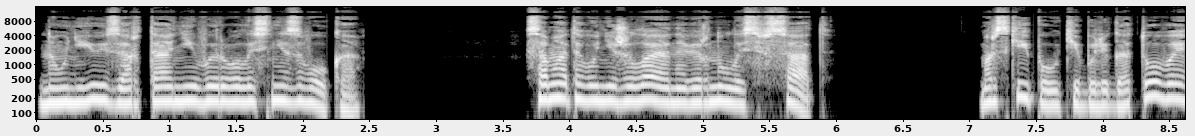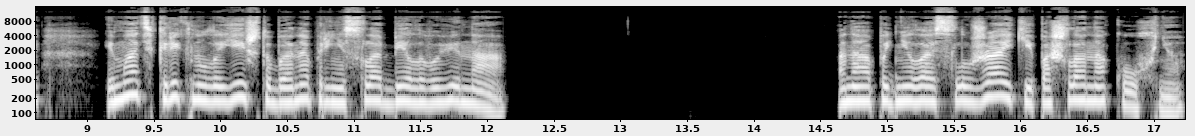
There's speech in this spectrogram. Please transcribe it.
Но у нее изо рта не вырвалось ни звука. Сама того не желая, она вернулась в сад. Морские пауки были готовы, и мать крикнула ей, чтобы она принесла белого вина. Она поднялась с лужайки и пошла на кухню.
